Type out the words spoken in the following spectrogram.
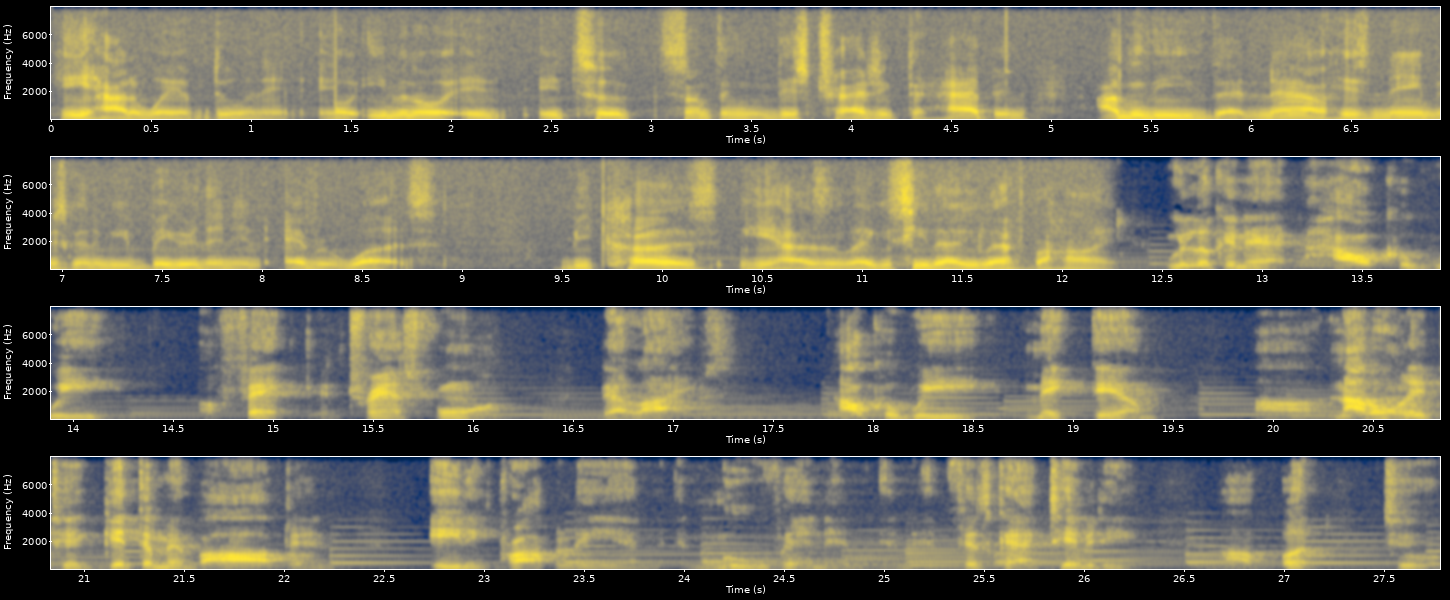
He had a way of doing it. And even though it, it took something this tragic to happen, I believe that now his name is going to be bigger than it ever was because he has a legacy that he left behind. We're looking at how could we affect transform their lives? How could we make them, uh, not only to get them involved in eating properly and, and moving and, and, and, physical activity, uh, but to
